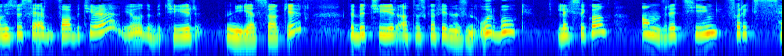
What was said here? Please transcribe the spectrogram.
Og hvis du ser, hva betyr det? Jo, det betyr nyhetssaker. Det betyr at det skal finnes en ordbok, leksikon, andre ting f.eks.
